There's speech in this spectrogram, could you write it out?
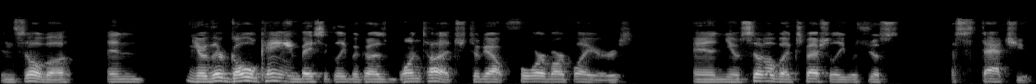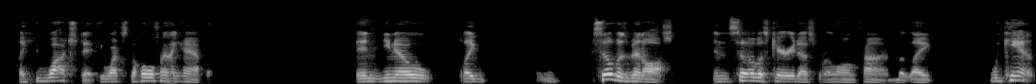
and Silva. And, you know, their goal came basically because one touch took out four of our players. And, you know, Silva especially was just a statue. Like he watched it. He watched the whole thing happen. And, you know, like Silva's been awesome. And Silva's carried us for a long time. But like we can't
